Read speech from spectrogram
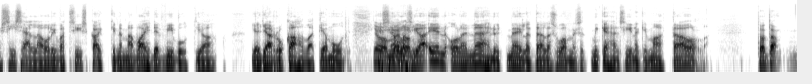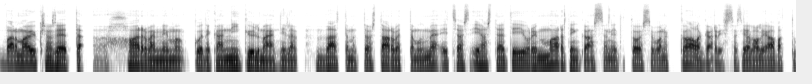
sisällä olivat siis kaikki nämä vaihdevivut ja, ja jarrukahvat ja muut. Joo, ja meillä on- sellaisia en ole nähnyt meillä täällä Suomessa, että mikähän siinäkin mahtaa olla. Tota, varmaan yksi on se, että harvemmin on kuitenkaan niin kylmää, että niillä välttämättä olisi tarvetta, mutta me itse asiassa ihasteltiin juuri Martin kanssa niitä toissa vuonna Kalgarissa. Siellä oli avattu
